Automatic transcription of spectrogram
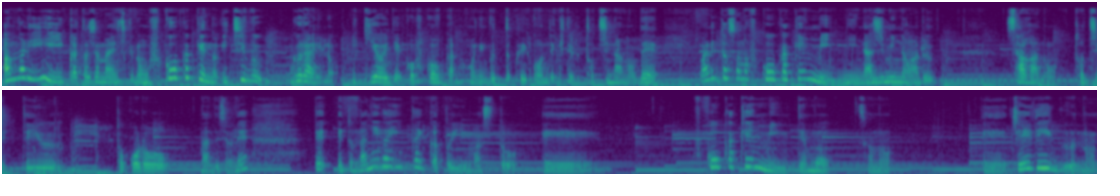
あんまりいい言い方じゃないんですけども福岡県の一部ぐらいの勢いでこう福岡の方にぐっと食い込んできてる土地なので割とその福岡県民に馴染みのある佐賀の土地っていうところなんですよね。で、えっと、何が言いたいかと言いますと、えー、福岡県民でもその、えー、J リーグの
